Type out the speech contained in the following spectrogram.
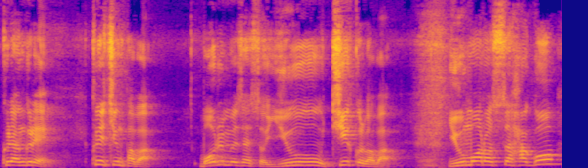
그래, 안 그래? 근데 지금 봐봐. 뭐를 묘사했어? 유, 뒤에 걸 봐봐. 유머러스하고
